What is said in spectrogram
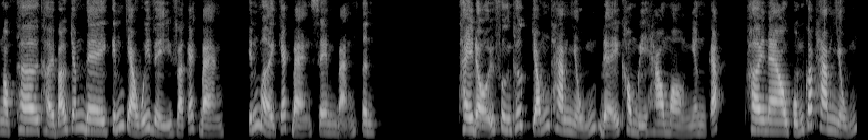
Ngọc Thơ, Thời báo chấm D kính chào quý vị và các bạn. Kính mời các bạn xem bản tin. Thay đổi phương thức chống tham nhũng để không bị hao mòn nhân cách. Thời nào cũng có tham nhũng,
